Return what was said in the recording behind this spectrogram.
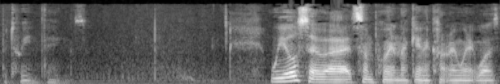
between things. we also, uh, at some point, again, I can't remember when it was,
